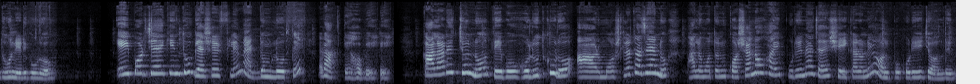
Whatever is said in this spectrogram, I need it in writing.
ধনের গুঁড়ো। এই পর্যায়ে কিন্তু গ্যাসের ফ্লেম একদম লোতে রাখতে হবে। কালারের জন্য দেব হলুদ গুঁড়ো আর মশলাটা যেন ভালো মতন কষানো হয়, পুড়ে না যায়, সেই কারণে অল্প করে জল দেব।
